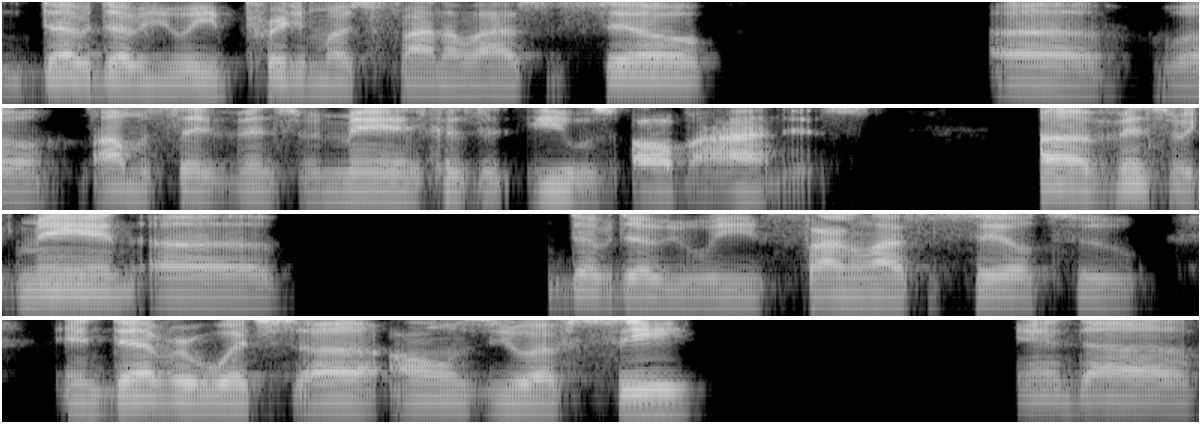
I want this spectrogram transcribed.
WWE pretty much finalized the sale. Uh, well, I'm gonna say Vince McMahon because he was all behind this. Uh, Vince McMahon, uh, WWE finalized the sale to Endeavor, which uh, owns UFC, and uh,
